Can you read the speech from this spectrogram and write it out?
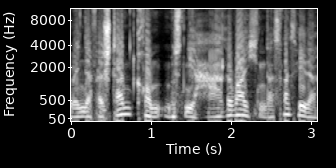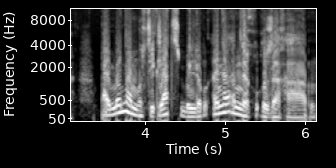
Wenn der Verstand kommt, müssen die Haare weichen, das weiß jeder. Bei Männern muss die Glatzenbildung eine andere Ursache haben.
